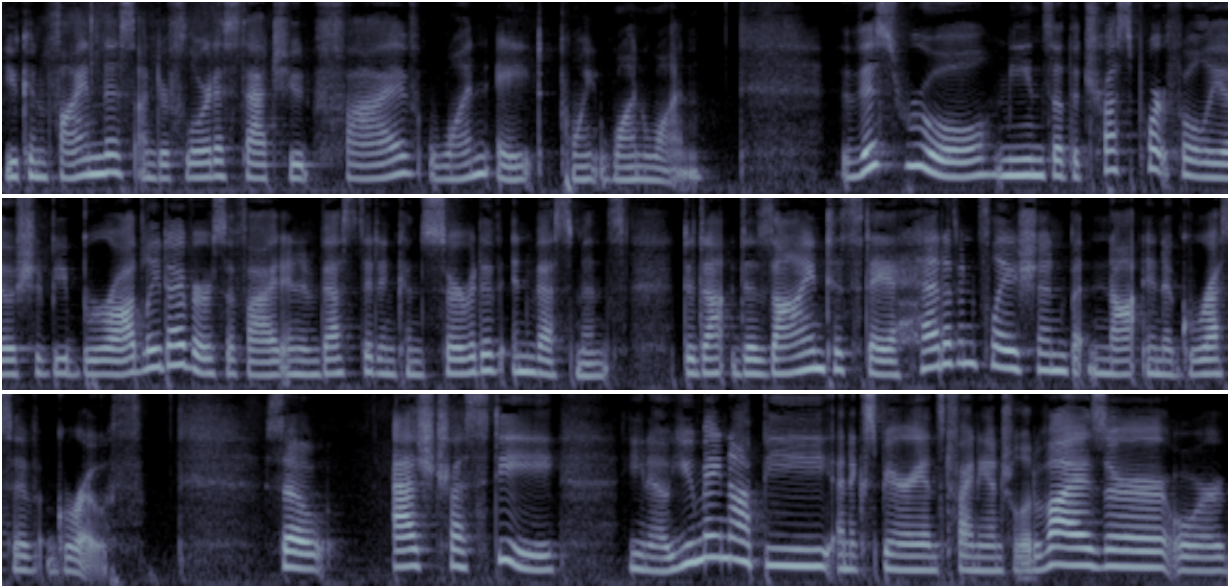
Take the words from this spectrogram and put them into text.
You can find this under Florida Statute 518.11. This rule means that the trust portfolio should be broadly diversified and invested in conservative investments de- designed to stay ahead of inflation but not in aggressive growth. So, as trustee, you know, you may not be an experienced financial advisor or,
